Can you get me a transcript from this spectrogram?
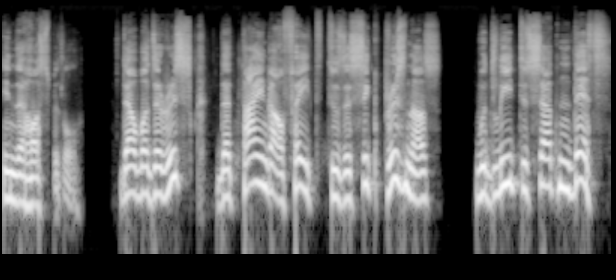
in the hospital. There was a risk that tying our fate to the sick prisoners would lead to certain death.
